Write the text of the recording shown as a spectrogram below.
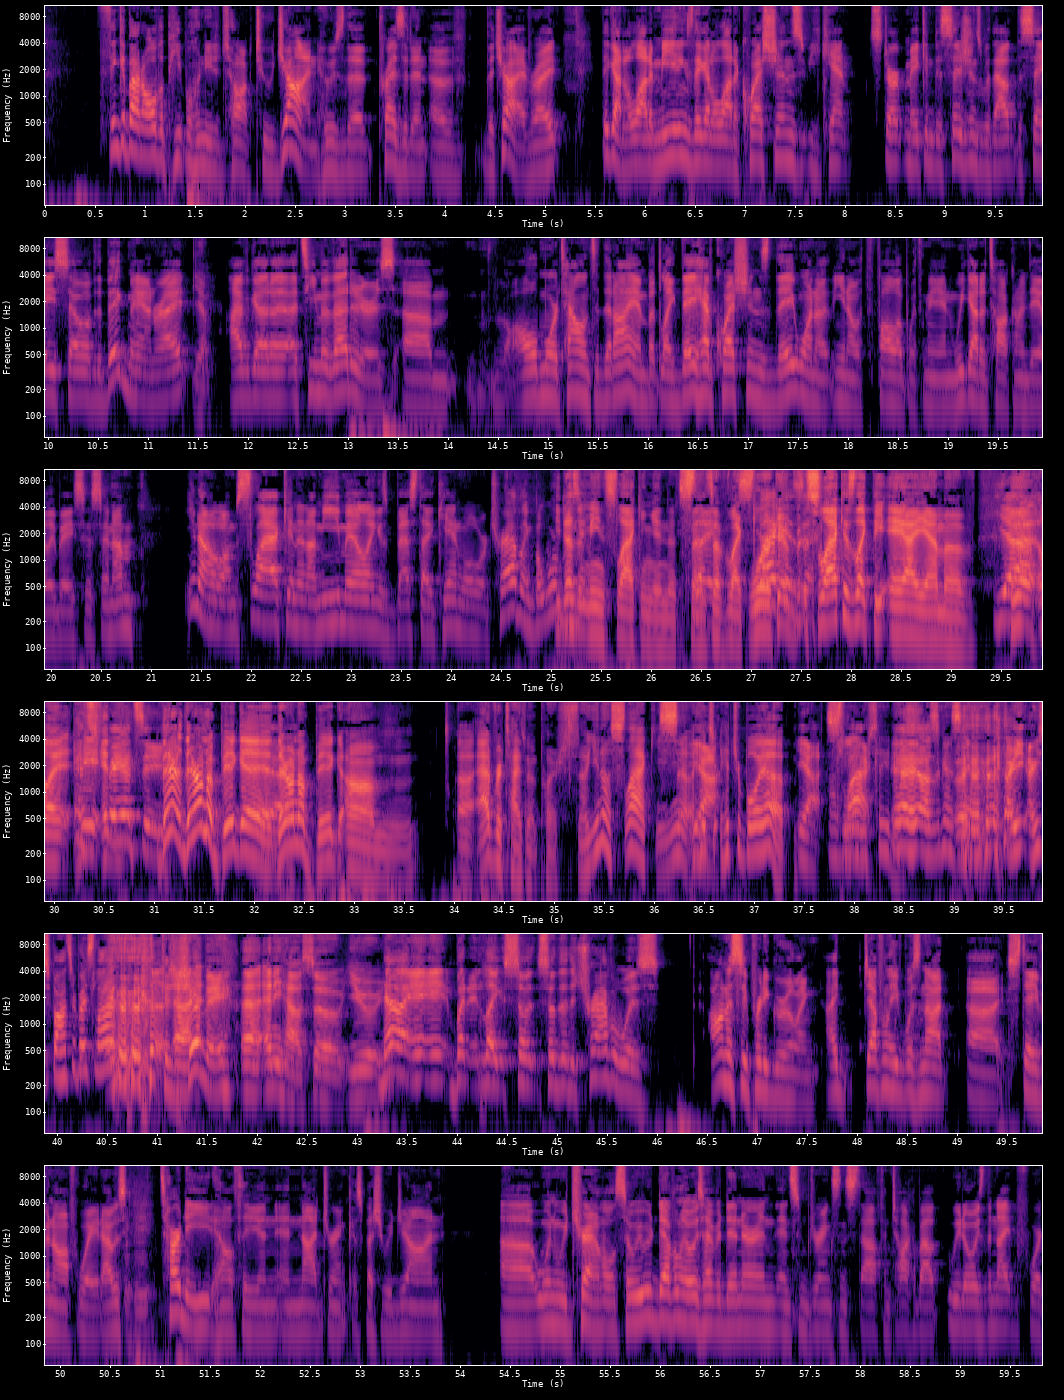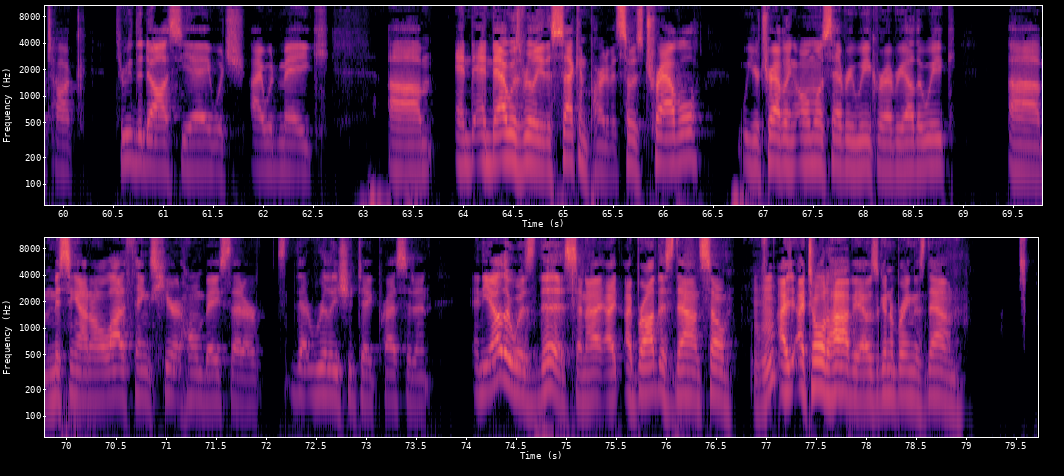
think about all the people who need to talk to John, who's the president of the Chive, right? They got a lot of meetings, they got a lot of questions. You can't start making decisions without the say so of the big man, right? Yeah. I've got a, a team of editors, um, all more talented than I am, but like they have questions they want to, you know, follow up with me, and we got to talk on a daily basis. And I'm, you know, I'm slacking and I'm emailing as best I can while we're traveling, but we're He doesn't mean slacking in the sense of like Slack work. is- Slack is like the AIM of Yeah, like hey, it's it- fancy. They're they're on a big uh, they're on a big um uh, advertisement push. So you know Slack, you know, yeah. hit, your, hit your boy up. Yeah, How's your Slack. Mercedes? Yeah, I was gonna say, are you, are you sponsored by Slack? Because you should be. Uh, anyhow, so you No, it, it, but it, like so, so the, the travel was honestly pretty grueling. I definitely was not uh, staving off weight. I was. It's hard to eat healthy and, and not drink, especially with John. Uh, when we travel, so we would definitely always have a dinner and, and some drinks and stuff, and talk about. We'd always the night before talk through the dossier, which I would make, um, and and that was really the second part of it. So it's travel. You're traveling almost every week or every other week uh, missing out on a lot of things here at home base that are that really should take precedent. And the other was this, and I, I, I brought this down. So I, I told Javi I was going to bring this down.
